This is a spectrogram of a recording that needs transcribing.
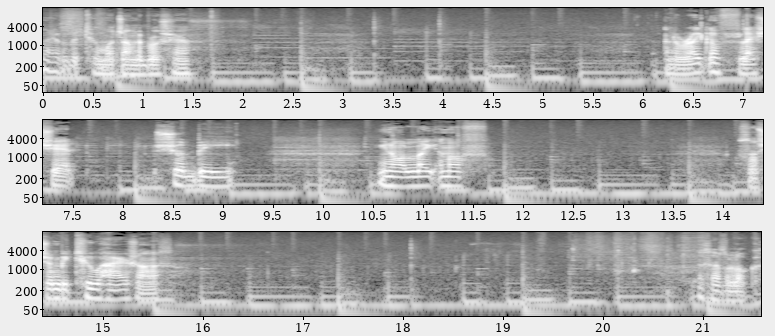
I have a bit too much on the brush here the flesh shade should be you know light enough so it shouldn't be too harsh on it. Let's have a look.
